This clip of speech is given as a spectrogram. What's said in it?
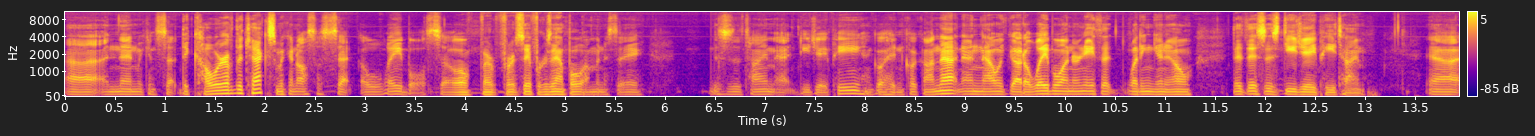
Uh, and then we can set the color of the text, and we can also set a label. So, for, for say, for example, I'm going to say this is the time at DJP, and go ahead and click on that, and now we've got a label underneath it letting you know that this is DJP time. Uh,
